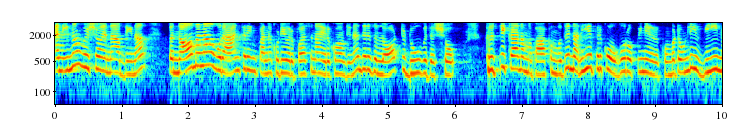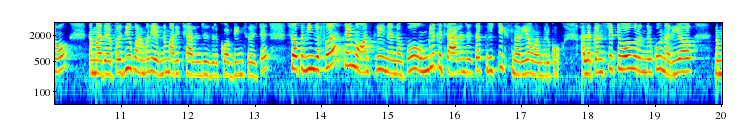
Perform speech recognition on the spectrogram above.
and இன்னொரு விஷயம் என்ன அப்படின்னா இப்போ நார்மலாக ஒரு ஆங்கரிங் பண்ணக்கூடிய ஒரு பர்சனாக இருக்கும் அப்படின்னா there is a lot to do with a show கிரிட்டிக்காக நம்ம பார்க்கும்போது நிறைய பேருக்கு ஒவ்வொரு ஒப்பீனியன் இருக்கும். பட் ஒன்லி வீணோ நம்ம அதை பர்சியூ பண்ணும்போது எந்த மாதிரி சேலஞ்சஸ் இருக்கும் அப்படின்னு சொல்லிட்டு. ஸோ அப்போ நீங்கள் ஃபர்ஸ்ட் டைம் ஆன் ஸ்க்ரீன் என்னப்போ உங்களுக்கு சேலஞ்சஸாக கிரிட்டிக்ஸ் நிறையா வந்திருக்கும். அதில் கன்ஸ்ட்ரக்டிவாகவும் இருந்திருக்கும் நிறையா நம்ம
